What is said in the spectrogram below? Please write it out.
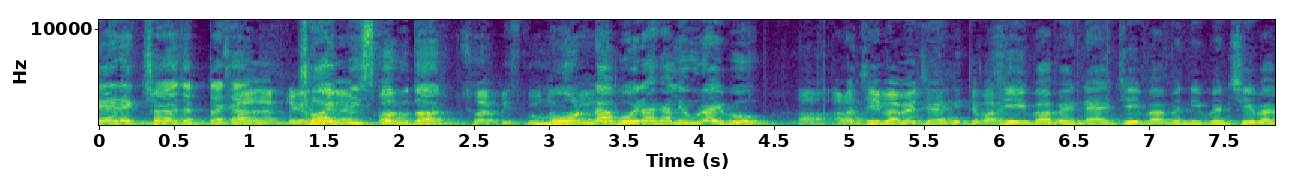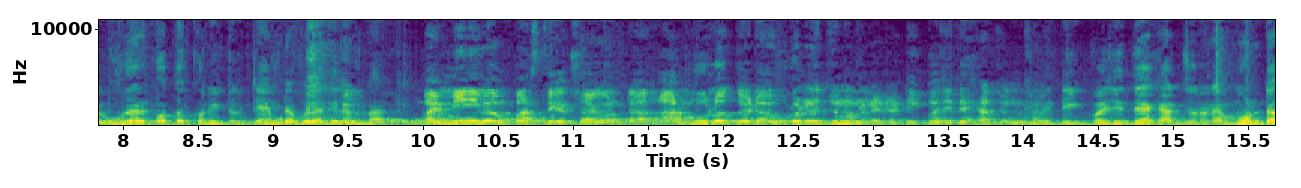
ডাইরেক্ট ছয় হাজার টাকা। ছয় পিস কবুতর। মনটা ভৈরা খালি উড়াইবো। হ্যাঁ যেভাবে নিতে পারে। যেইভাবে নেয় যেইভাবে নিবেন সেইভাবে উড়ার কতক্ষণ একটু টাইমটা বলে দিলেন না? ভাই মিনিমাম পাঁচ থেকে ছয় ঘণ্টা। আর মূলত এটা উড়ানোর জন্য না এটা ঠিকবাজি দেখার জন্য খালি ডিগবাজি দেখার জন্য না মনটা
